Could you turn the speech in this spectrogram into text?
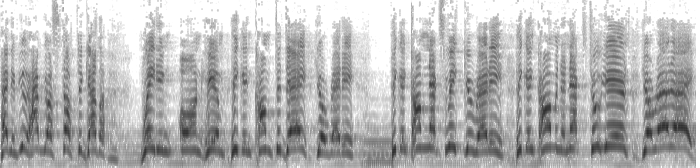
And if you have your stuff together, waiting on Him, He can come today. You're ready He can come next week, you're ready. He can come in the next two years, you're ready.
